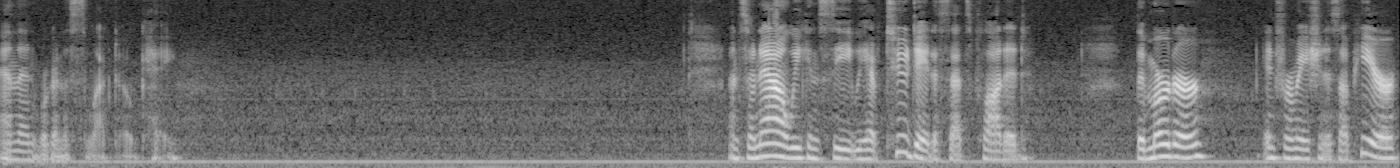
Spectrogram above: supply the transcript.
And then we're going to select OK. And so now we can see we have two data sets plotted. The murder information is up here.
